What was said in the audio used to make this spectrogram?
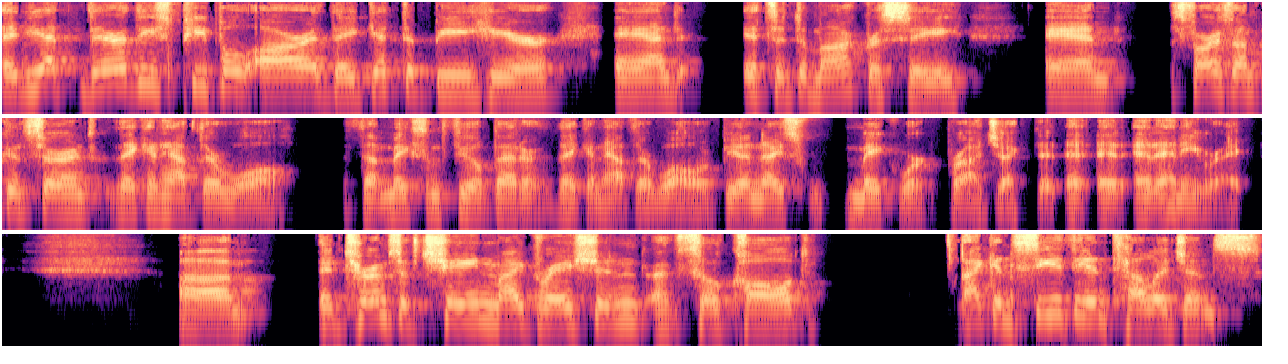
and yet there these people are. They get to be here, and it's a democracy. And as far as I'm concerned, they can have their wall. If that makes them feel better, they can have their wall. It'd be a nice make work project at, at, at any rate. Um, in terms of chain migration, so called, I can see the intelligence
